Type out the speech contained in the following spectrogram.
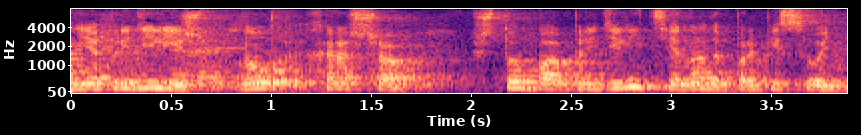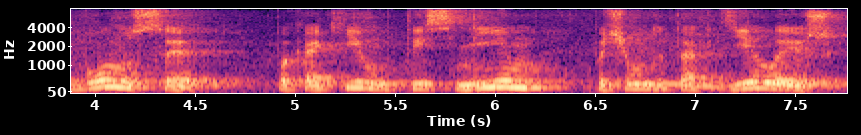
не определишь. Ну, хорошо. Чтобы определить, тебе надо прописывать бонусы, по каким ты с ним, почему ты так делаешь.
